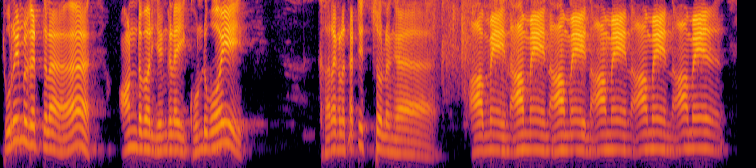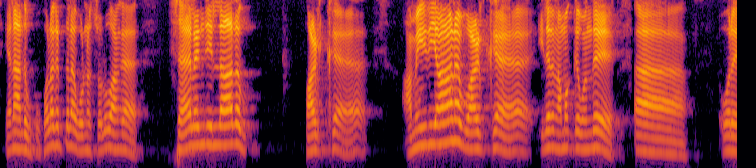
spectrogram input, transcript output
துறைமுகத்தில் ஆண்டவர் எங்களை கொண்டு போய் கரங்களை தட்டி சொல்லுங்க. ஆமேன் ஆமேன் ஆமேன் ஆமேன் ஆமேன் ஆமேன். ஏன்னா அந்த உலகத்தில் ஒன்று சொல்லுவாங்க சேலஞ்சு இல்லாத வாழ்க்கை அமைதியான வாழ்க்கை இல்லைன்னா நமக்கு வந்து ஒரு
